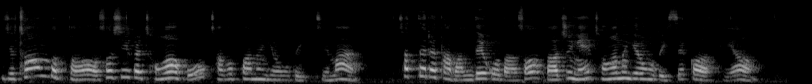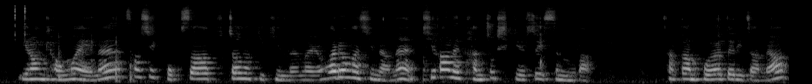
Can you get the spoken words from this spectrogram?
이제 처음부터 서식을 정하고 작업하는 경우도 있지만 차트를 다 만들고 나서 나중에 정하는 경우도 있을 것 같아요. 이런 경우에는 서식 복사 붙여넣기 기능을 활용하시면 시간을 단축시킬 수 있습니다. 잠깐 보여드리자면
